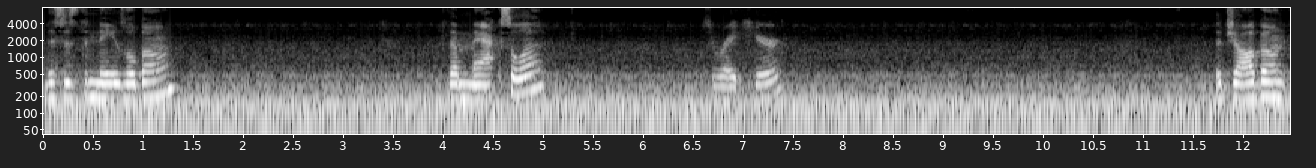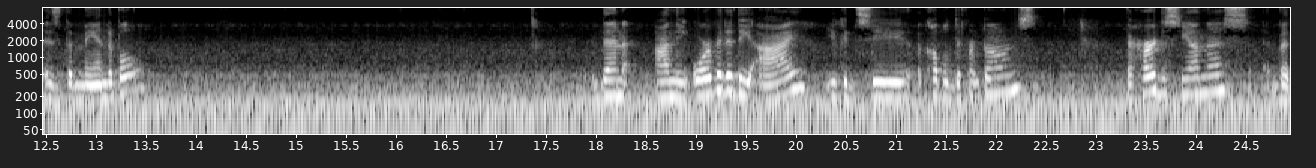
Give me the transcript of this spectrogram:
This is the nasal bone. The maxilla is right here. The jawbone is the mandible. Then on the orbit of the eye, you could see a couple different bones. They're hard to see on this, but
